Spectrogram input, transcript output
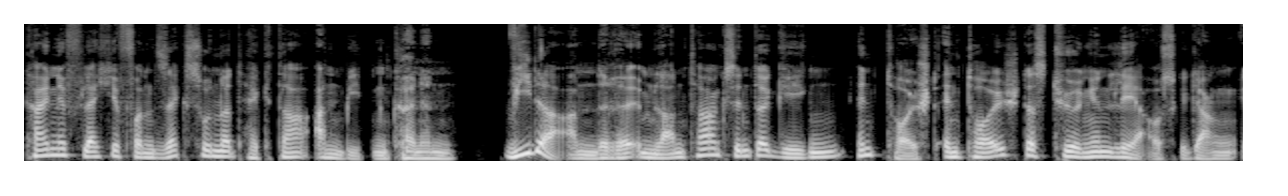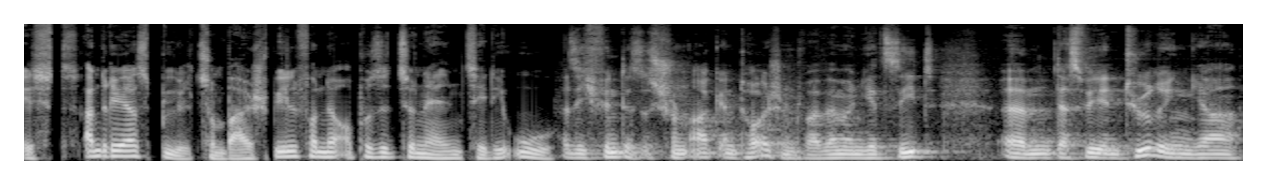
keine Fläche von 600 Hektar anbieten können. Wieder andere im Landtag sind dagegen enttäuscht. Enttäuscht, dass Thüringen leer ausgegangen ist. Andreas Bühl zum Beispiel von der oppositionellen CDU. Also ich finde, das ist schon arg enttäuschend, weil wenn man jetzt sieht, ähm, dass wir in Thüringen ja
